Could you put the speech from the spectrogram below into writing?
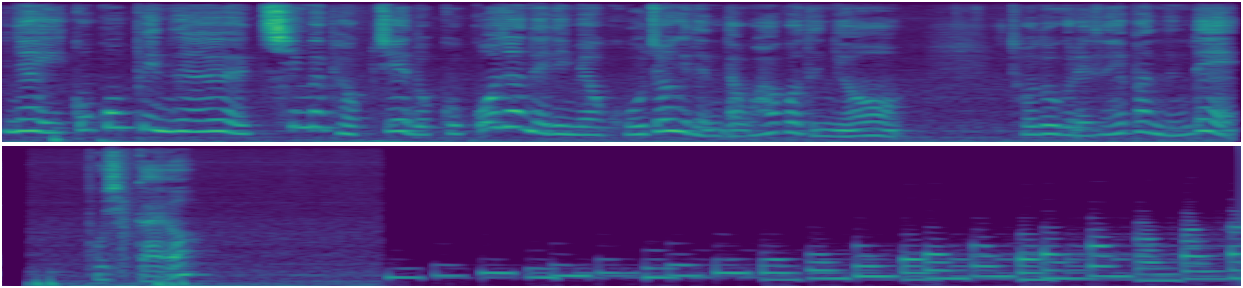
그냥 이 꼬꼬핀을 침을 벽지에 놓고 꽂아 내리면 고정이 된다고 하거든요. 저도 그래서 해봤는데 보실까요? 어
